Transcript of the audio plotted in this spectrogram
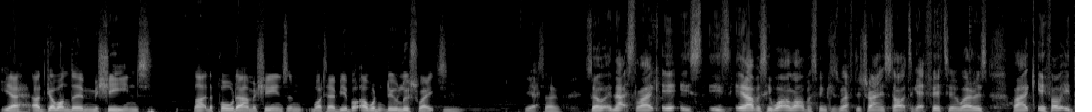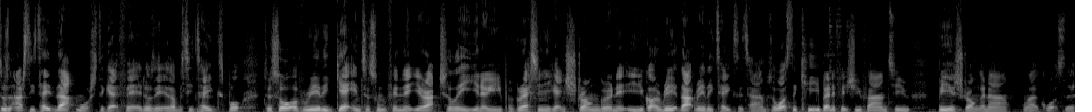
yeah, I'd go on the machines like the pull down machines and whatever, but I wouldn't do loose weights. Mm. Yeah. So So, and that's like it is is it obviously what a lot of us think is we have to try and start to get fitter. Whereas, like if I, it doesn't actually take that much to get fitter, does it? It obviously takes, but to sort of really get into something that you're actually, you know, you're progressing, you're getting stronger, and it, you got to re- that really takes the time. So, what's the key benefits you found to being stronger now? Like, what's the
